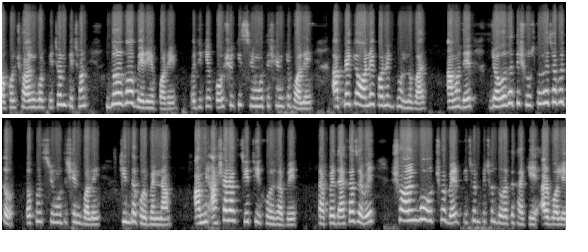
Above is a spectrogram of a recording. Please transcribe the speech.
তখন স্বয়ংবর পিছন পিছন দুর্গাও বেরিয়ে পড়ে। ওইদিকে কৌশিকী শ্রীমতী সেনকে বলে, আপনাকে অনেক অনেক ধন্যবাদ। আমাদের জগদ্ধাত্রী সুস্থ হয়ে যাবে তো? তখন শ্রীমতী সেন বলে, চিন্তা করবেন না। আমি আশা রাখছি ঠিক হয়ে যাবে। তারপরে দেখা যাবে স্বয়ংভ উৎসবের পিছন পিছন দৌড়াতে থাকে আর বলে,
